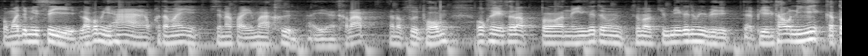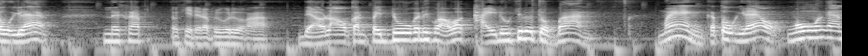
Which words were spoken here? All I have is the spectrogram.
ผมมันจะมีสี่แล้วก็มีห้านะครับก็ทำให้ชนะไฟมากขึ้นไอ้นะครับสำหรับสูตรผม โอเคสำหรับประมาณนี้ก็จะสำหรับคลิปนี้ก็จะมีแต่เพียงเท่านี้กระตุกอีกแล้วนะครับโอเคเดี๋ยวเราไปดูดีกว่าเดี๋ยวเรากันไปดูกันดีกว่าว่าใครดูคลิปเราจบบ้าง แม่งกระตุกอีกแล้วงงเหมือนกัน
